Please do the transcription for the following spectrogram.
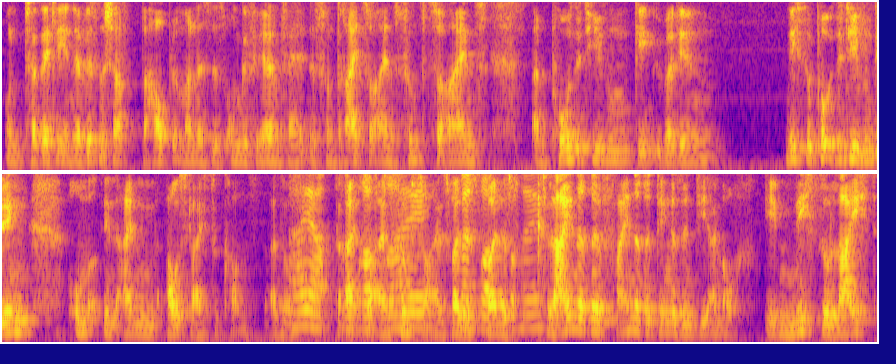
Und tatsächlich in der Wissenschaft behauptet man, es ist ungefähr im Verhältnis von 3 zu 1, 5 zu 1 an positiven gegenüber den nicht so positiven Dingen, um in einen Ausgleich zu kommen. Also Ah ja, 3 man zu braucht 1, drei, 5 zu 1, weil es, weil es kleinere, feinere Dinge sind, die einem auch eben nicht so leicht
